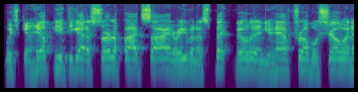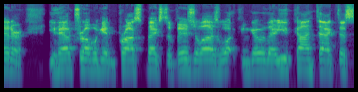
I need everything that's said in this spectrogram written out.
which can help you if you got a certified site or even a spec builder and you have trouble showing it or you have trouble getting prospects to visualize what can go there, you contact us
